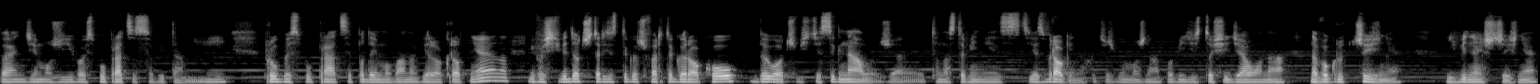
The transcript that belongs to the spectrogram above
będzie możliwość współpracy z Sowietami. Próby współpracy podejmowano wielokrotnie no i właściwie do 1944 roku były oczywiście sygnały, że to nastawienie jest, jest wrogie. No, chociażby można powiedzieć, co się działo na Nowogródczyźnie i Wilneńszczyźnie.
